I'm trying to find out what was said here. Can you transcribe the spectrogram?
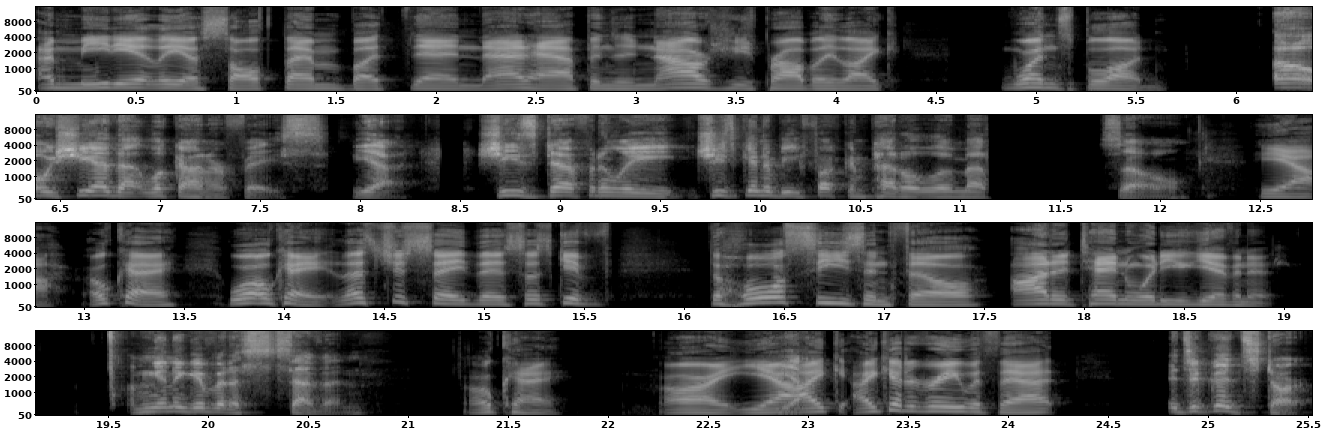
immediately assault them, but then that happens and now she's probably like one's blood. Oh, she had that look on her face. Yeah. She's definitely she's going to be fucking pedal to the metal. So, Yeah. Okay. Well, okay. Let's just say this. Let's give the whole season, Phil, out of 10. What are you giving it? I'm going to give it a 7. Okay. All right. Yeah, Yeah. I, I could agree with that. It's a good start.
